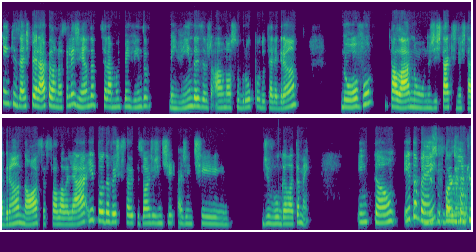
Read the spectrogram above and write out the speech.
Quem quiser esperar pela nossa legenda, será muito bem-vindo, bem-vindas ao nosso grupo do Telegram novo, tá lá no, nos destaques do Instagram, nossa, é só lá olhar, e toda vez que sai o episódio, a gente, a gente divulga lá também. Então, e também. Isso faz com que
